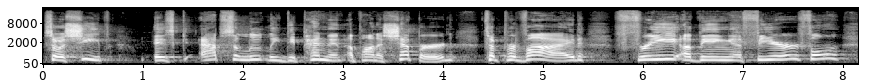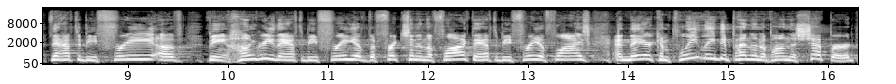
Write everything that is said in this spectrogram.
So a sheep is absolutely dependent upon a shepherd to provide free of being fearful. They have to be free of being hungry. They have to be free of the friction in the flock. They have to be free of flies. And they are completely dependent upon the shepherd,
